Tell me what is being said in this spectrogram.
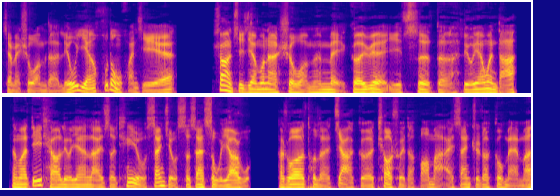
下面是我们的留言互动环节。上期节目呢，是我们每个月一次的留言问答。那么第一条留言来自听友三九四三四五一二五，他说：“图了价格跳水的宝马 i3 值得购买吗？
